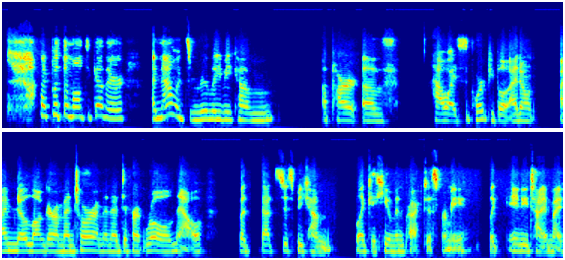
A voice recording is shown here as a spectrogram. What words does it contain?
I put them all together and now it's really become a part of how I support people. I don't, I'm no longer a mentor. I'm in a different role now, but that's just become like a human practice for me. Like anytime I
